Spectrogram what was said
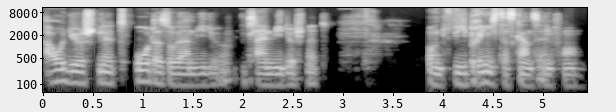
Audioschnitt oder sogar ein Video, einen kleinen Videoschnitt und wie bringe ich das Ganze in Form.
